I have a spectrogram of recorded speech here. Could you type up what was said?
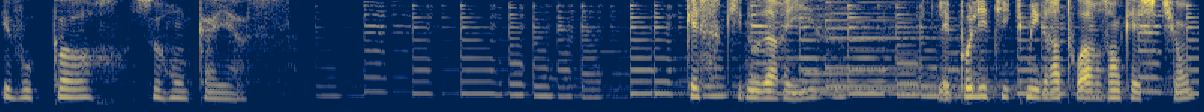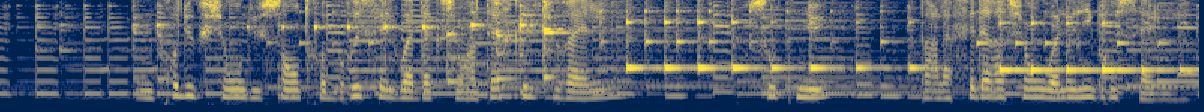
et vos corps seront caillasses. Qu'est-ce qui nous arrive? Les politiques migratoires en question une production du Centre bruxellois d'action interculturelle, soutenue par la Fédération Wallonie-Bruxelles.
